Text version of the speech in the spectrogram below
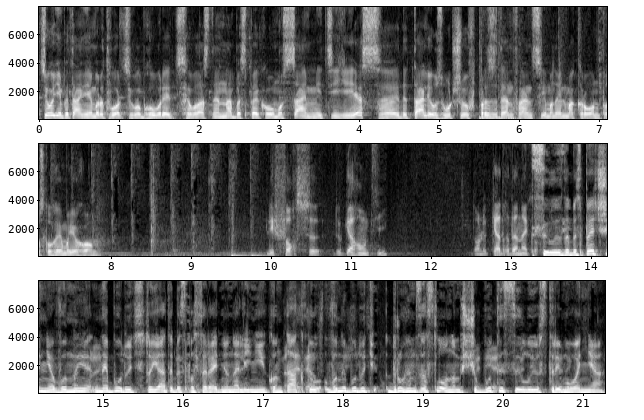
Сьогодні питання миротворців обговорять власне на безпековому саміті ЄС. Деталі озвучив президент Франції Мануель Макрон. Послухаємо його. les forces de garantie. Сили забезпечення вони не будуть стояти безпосередньо на лінії контакту. Вони будуть другим заслоном, щоб бути силою стримування.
